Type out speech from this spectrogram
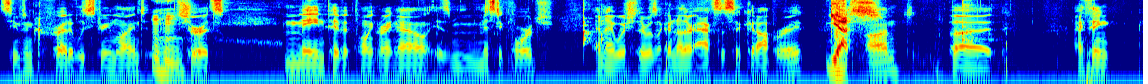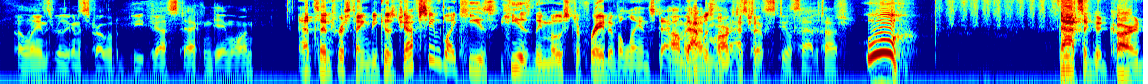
seems incredibly streamlined. Mm-hmm. Sure, its main pivot point right now is Mystic Forge, and I wish there was like another axis it could operate yes. on. But I think Elaine's really going to struggle to beat Jeff's deck in game one. That's interesting because Jeff seemed like he's he is the most afraid of Elaine's deck. Oh my that god, was Mark the just matchup. took Steel Sabotage. Woo! That's a good card.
